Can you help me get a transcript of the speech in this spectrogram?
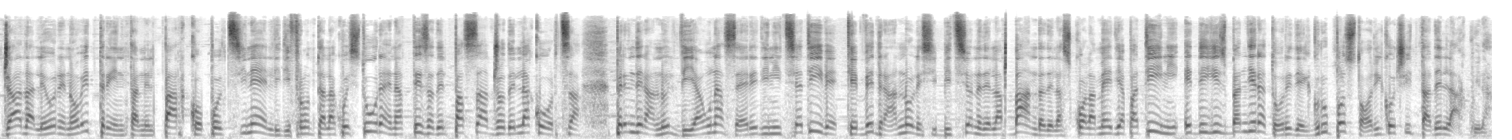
Già dalle ore 9.30 nel parco Polsinelli di fronte alla questura, in attesa del passaggio della corsa, prenderanno il via una serie di iniziative che vedranno l'esibizione della banda della scuola media Patini e degli sbandieratori del gruppo storico Città dell'Aquila.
